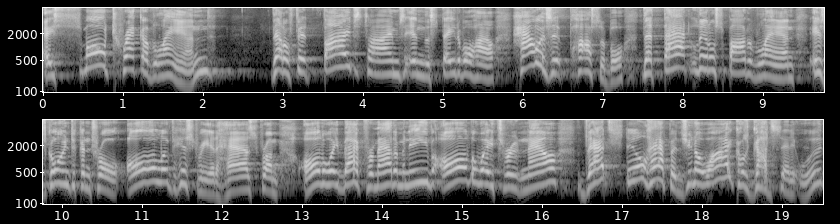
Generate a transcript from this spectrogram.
a small tract of land that'll fit five times in the state of Ohio. How is it possible that that little spot of land is going to control all of history? It has from all the way back from Adam and Eve all the way through now. That still happens. You know why? Because God said it would.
